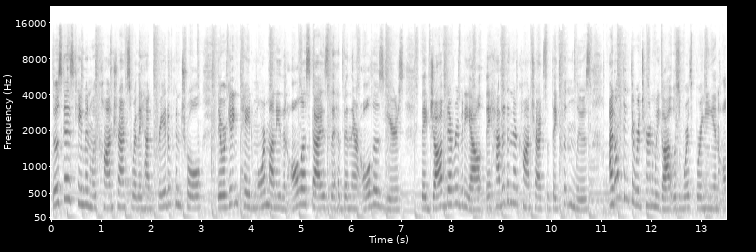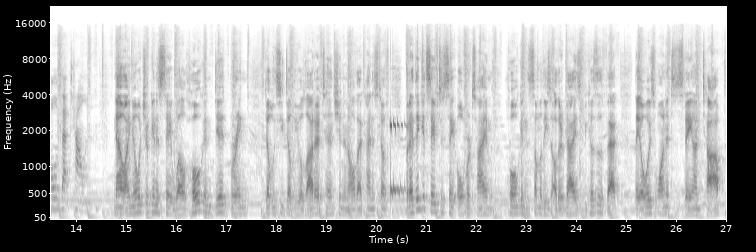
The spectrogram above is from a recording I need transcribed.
Those guys came in with contracts where they had creative control, they were getting paid more money than all us guys that have been there all those years, they jobbed everybody out, they had it in their contracts that they couldn't lose. I don't think the return we got was worth bringing in all of that talent. Now, I know what you're going to say. Well, Hogan did bring WCW a lot of attention and all that kind of stuff. But I think it's safe to say over time, Hogan and some of these other guys, because of the fact they always wanted to stay on top,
